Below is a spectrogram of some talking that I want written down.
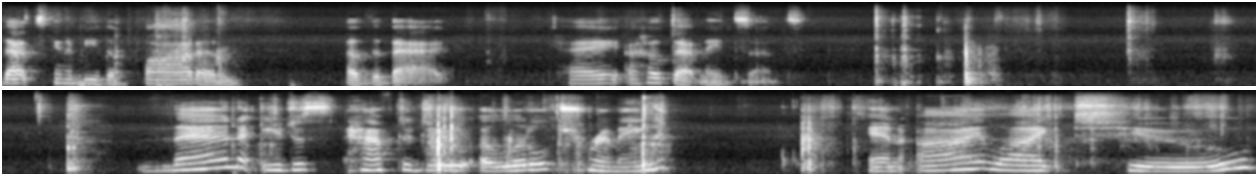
That's going to be the bottom of the bag. Okay, I hope that made sense. Then you just have to do a little trimming. And I like to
